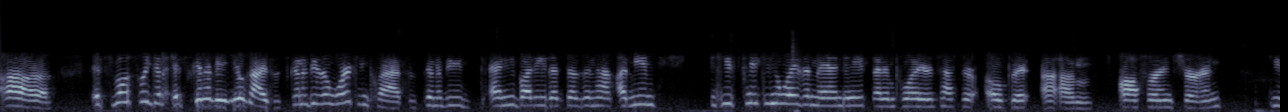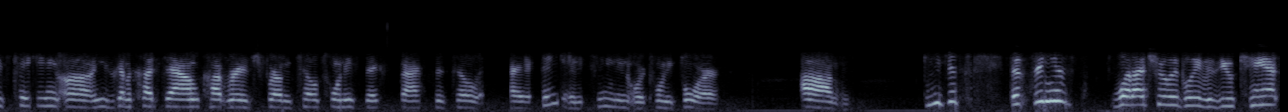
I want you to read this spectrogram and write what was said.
uh, it's mostly gonna, it's going to be you guys. It's going to be the working class. It's going to be anybody that doesn't have. I mean, he's taking away the mandate that employers have to open, um, offer insurance he's taking uh he's going to cut down coverage from till 26 back to till I think 18 or 24. Um he just the thing is what I truly believe is you can't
